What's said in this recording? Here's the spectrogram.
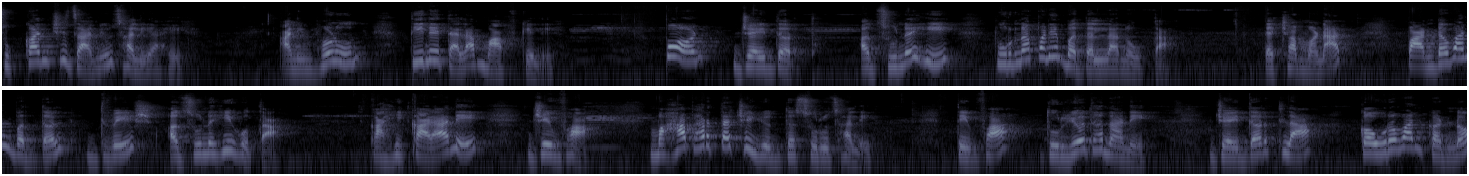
चुकांची जाणीव झाली आहे आणि म्हणून तिने त्याला माफ केले. पण जयदर्थ अजूनही पूर्णपणे बदलला नव्हता. त्याच्या मनात पांडवांबद्दल द्वेष अजूनही होता. काही काळाने जेव्हा महाभारताचे युद्ध सुरू झाले तेव्हा दुर्योधनाने जयदर्थला कौरवांकडनं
